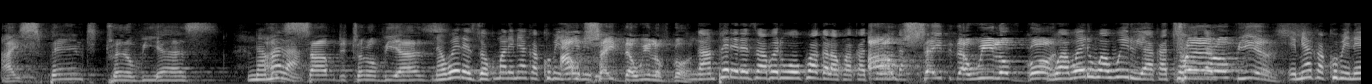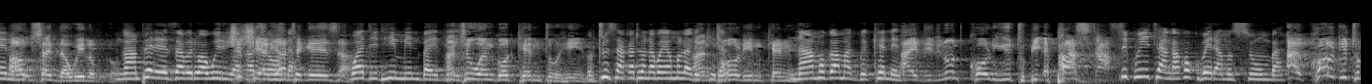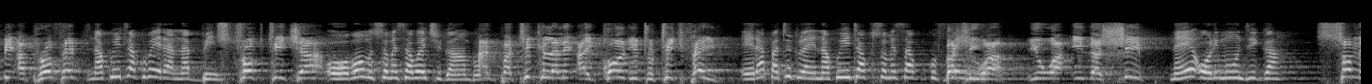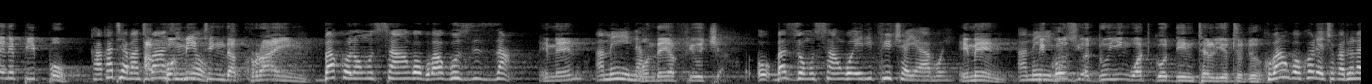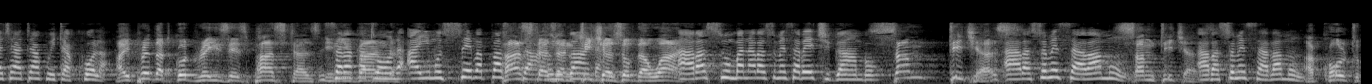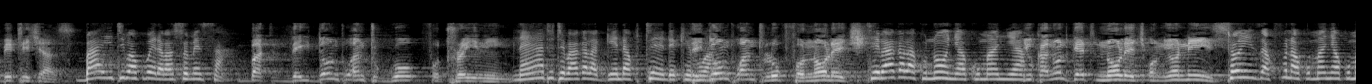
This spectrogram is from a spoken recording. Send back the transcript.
i spent 12 years namala. Served 12 years naweereza okumala emyaka kumi outside the will of god. Nga mpeerereza wabweru w'okwagala kwa katonda. Outside the will of god. Wabweru wa wiru ya katonda. 12 years emyaka kumi n'ebiri outside the will of god. Nga mpeerereza wabweru wa wiru ya katonda. What did he mean by this? Until when god came to him okutuusa katonda bwe and yamulabikira told him kenneth n'amugamba gwe kenneth. I did not call you to be a pastor. Sikuyitangako kubeera musumba. I called you to be a prophet nakuyita kubeera nabbi stroke teacher oba omusomesa w'ekigambo particularly i called you to teach faith. Era particularly nakuyita kusomesa ku but you are you are in the sheep. Naye oli mu ndiga. So many people kaakati abantu are bangi nnyo. committing the crime. Bakola omusango ogwo baguzizza. Amen? Amiina. On their future bazza omusango eri future yaabwe. Amen. Because you are doing what god didn't tell you to do. Kubanga okola ekyo katonda ky'ataakuyita kukola. I pray that god raises pastors in nsaba katonda ayimuse bapasita pastors mu and uganda. teachers of the word. Abasumba n'abasomesa b'ekigambo. Some teachers abasomesa abamu. some teachers abasomesa abamu. are called to be teachers. Baayitibwa kubeera basomesa. But they don't want to go for training. Naye ate tebaagala kugenda they don't want to look for knowledge. Tebaagala kunoonya kumanya. You cannot get knowledge on your knees. Toyinza kufuna kumanya ku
